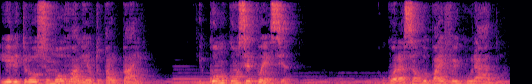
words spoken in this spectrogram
e ele trouxe um novo alento para o pai. E como consequência, o coração do pai foi curado,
